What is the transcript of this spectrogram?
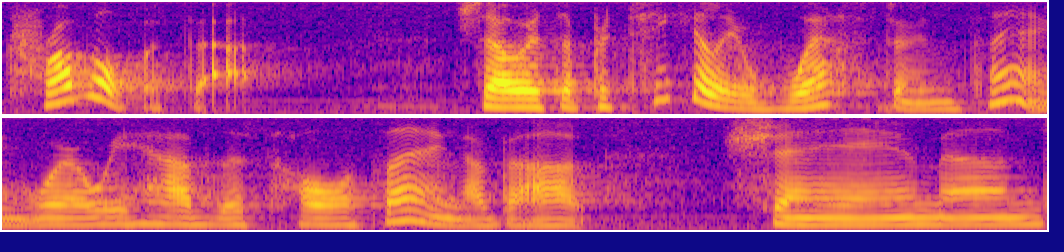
trouble with that. So it's a particularly Western thing where we have this whole thing about shame and,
